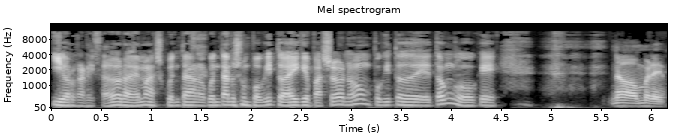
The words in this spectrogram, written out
y organizador además, cuéntanos, cuéntanos un poquito ahí qué pasó, ¿no? ¿Un poquito de tongo o qué? No, hombre,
